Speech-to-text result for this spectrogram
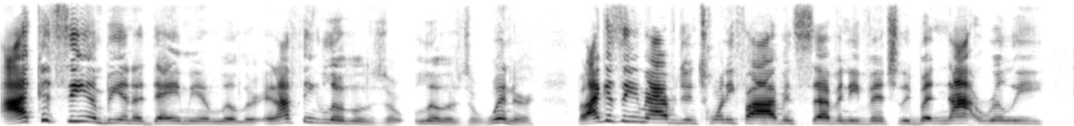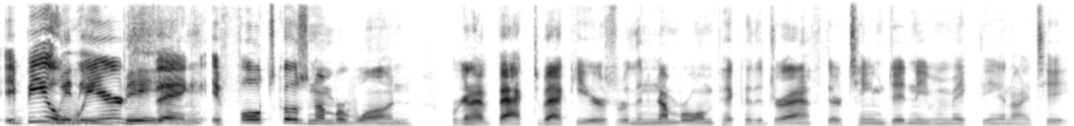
I could see him being a Damian Lillard, and I think Lillard's a, Lillard's a winner. But I can see him averaging 25 and seven eventually, but not really. It'd be a weird big. thing if Fultz goes number one. We're gonna have back-to-back years where the number one pick of the draft, their team didn't even make the NIT.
